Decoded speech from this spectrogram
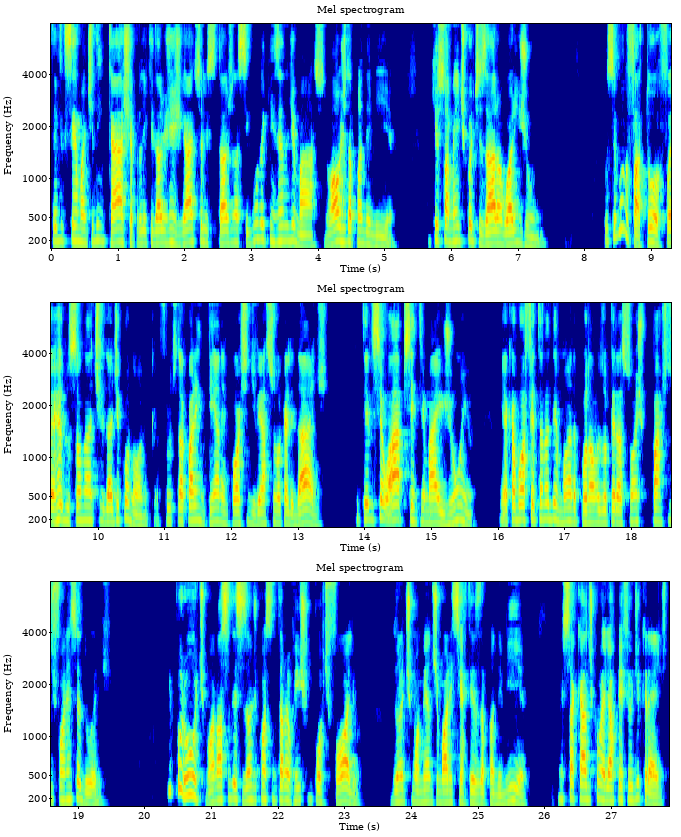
teve que ser mantida em caixa para liquidar os resgates solicitados na segunda quinzena de março, no auge da pandemia, e que somente cotizaram agora em junho. O segundo fator foi a redução na atividade econômica, fruto da quarentena imposta em diversas localidades, que teve seu ápice entre maio e junho e acabou afetando a demanda por novas operações por parte dos fornecedores. E por último, a nossa decisão de concentrar o risco do portfólio durante os momentos de maior incerteza da pandemia, nos sacados com melhor perfil de crédito,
